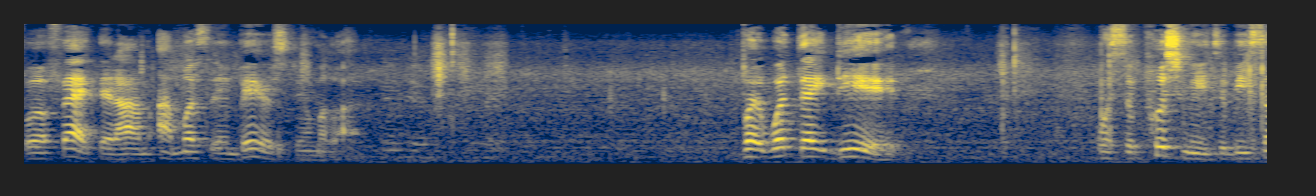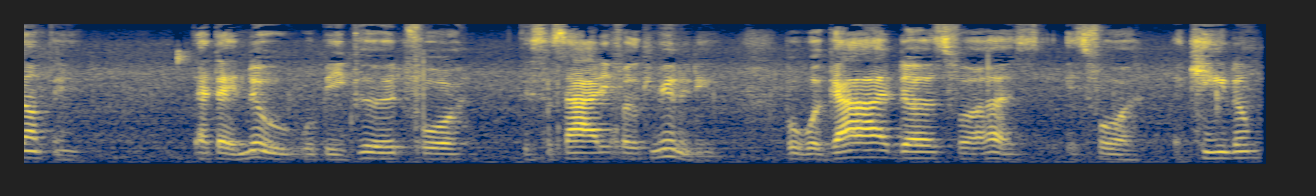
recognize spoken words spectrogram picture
for a fact that I'm, I must have embarrassed them a lot. But what they did was to push me to be something that they knew would be good for the society, for the community. But what God does for us is for the kingdom.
